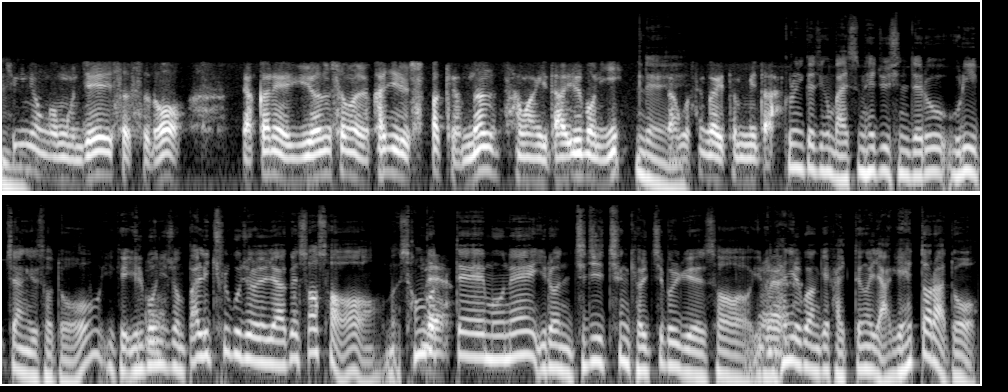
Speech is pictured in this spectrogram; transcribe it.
음. 식용공 문제에 있어서도 약간의 유연성을 가질 수밖에 없는 상황이다 일본이 네. 라고 생각이 듭니다. 그러니까 지금 말씀해 주신 대로 우리 입장에서도 이게 일본이 음. 좀 빨리 출구 전략을 써서 뭐 선거 네. 때문에 이런 지지층 결집을 위해서 이런 네. 한일 관계 갈등을 야기했더라도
